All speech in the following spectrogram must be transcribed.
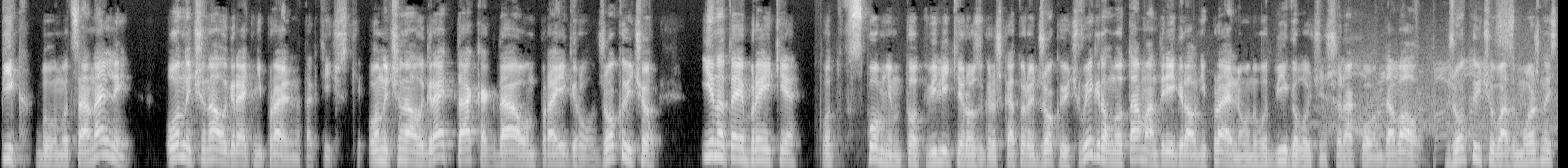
пик был эмоциональный, он начинал играть неправильно тактически. Он начинал играть так, когда он проигрывал Джоковичу и на тайбрейке, вот вспомним тот великий розыгрыш, который Джокович выиграл, но там Андрей играл неправильно, он его двигал очень широко. Он давал Джоковичу возможность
